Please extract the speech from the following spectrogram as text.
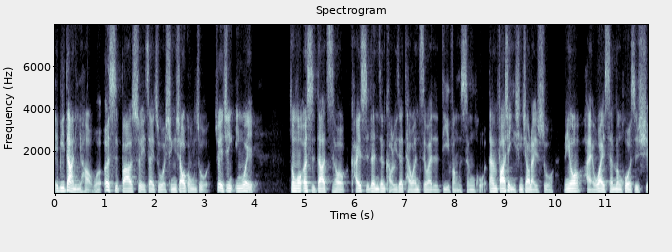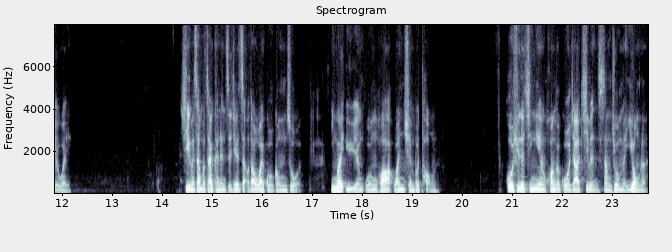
AB 大你好，我二十八岁在做行销工作，最近因为中共二十大之后，开始认真考虑在台湾之外的地方生活，但发现以行销来说，没有海外身份或是学位。基本上不太可能直接找到外国工作，因为语言文化完全不同。过去的经验换个国家基本上就没用了。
